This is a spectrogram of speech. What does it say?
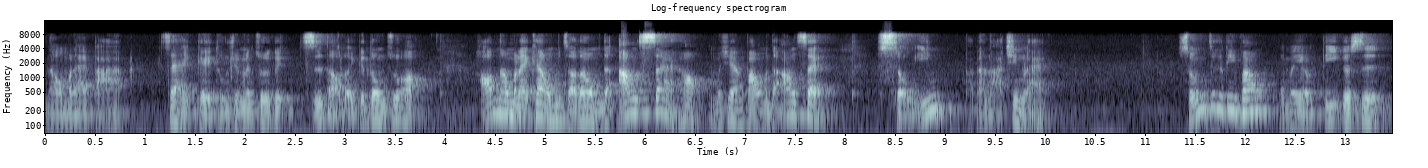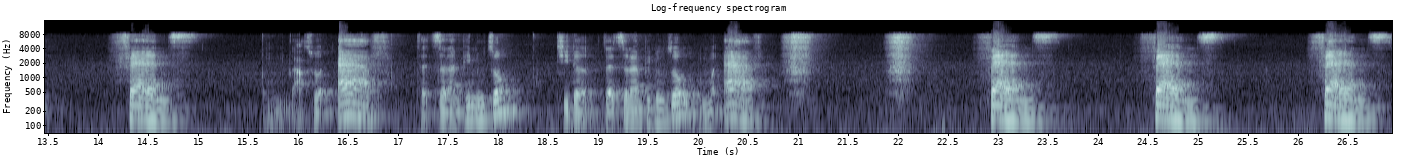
那我们来把再给同学们做一个指导的一个动作哦。好，那我们来看，我们找到我们的 onside 哈，我们现在把我们的 onside 首音把它拿进来。首音这个地方，我们有第一个是 fans，我们拿出 f，在自然拼读中，记得在自然拼读中，我们 f，fans，fans fans。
